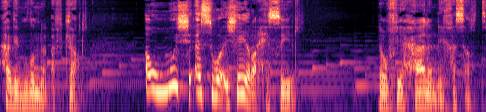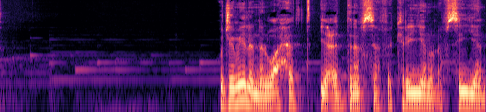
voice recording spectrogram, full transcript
هذه من ضمن الأفكار. أو وش أسوأ شيء راح يصير لو في حال أني خسرت؟ وجميل أن الواحد يعد نفسه فكريا ونفسيا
